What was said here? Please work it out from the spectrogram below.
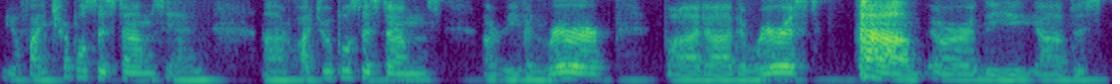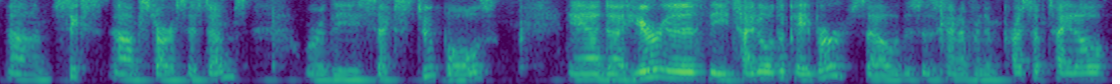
you'll find triple systems and uh, quadruple systems, or even rarer. But uh, the rarest um, or the, uh, the um, six um, star systems or the sextuples. And uh, here is the title of the paper. So this is kind of an impressive title.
